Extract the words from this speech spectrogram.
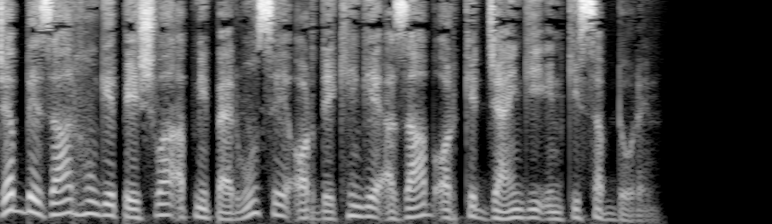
جب بیزار ہوں گے پیشوا اپنی پیروں سے اور دیکھیں گے عذاب اور کٹ جائیں گی ان کی سب ڈوریں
